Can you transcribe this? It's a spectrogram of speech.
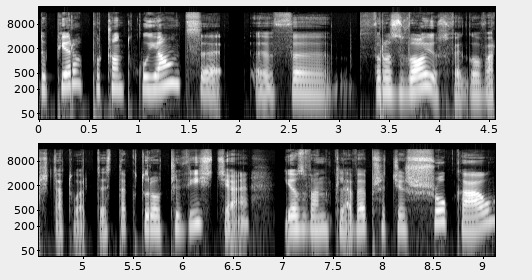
dopiero początkujący e, w, w rozwoju swojego warsztatu artysta, który oczywiście Jos van Kleve przecież szukał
